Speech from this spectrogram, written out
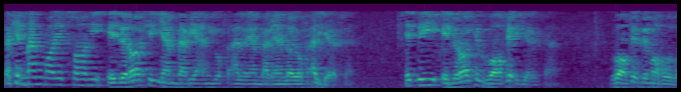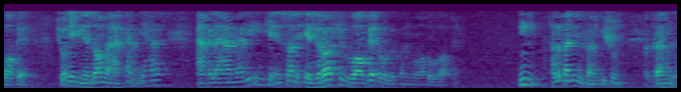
لکن مرحوم آقای اصفهانی ادراک ینبغی ان یفعل و ینبغی ان لا یفعل گرفتن. ادعی ادراک واقع گرفتن. واقع به ما و واقع. چون یک نظام اکمی هست عقل عملی این که انسان ادراک واقع رو بکنه ما و واقع. این حالا من نمیفهم ایشون. فرمود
